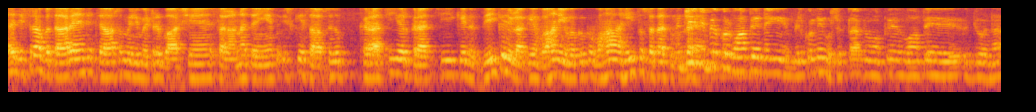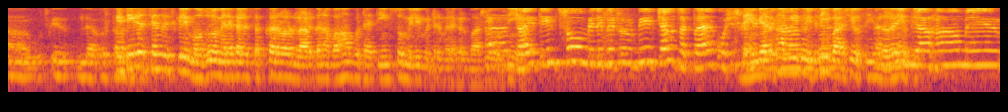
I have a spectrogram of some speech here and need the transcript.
जिस तरह आप बता रहे हैं कि 400 मिलीमीटर बारिशें सालाना चाहिए तो इसके हिसाब से तो कराची और कराची के नज़दीक के जो इलाके हैं वहाँ नहीं होगा क्योंकि वहाँ ही तो सतह समुद्र जी जी बिल्कुल वहाँ पे नहीं बिल्कुल नहीं हो सकता क्योंकि वहाँ पे जो है ना उसके इंटीरियर सिंध इसके लिए मौजूद है मेरे ख्याल सखर और लाड़काना वहाँ को ढाई तीन सौ मिलीमीटर मेरे ख्याल बारिशें होती है। ढाई तीन सौ मिलीमीटर भी चल सकता है कोशिश में तो इतनी बारिशें होती है में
